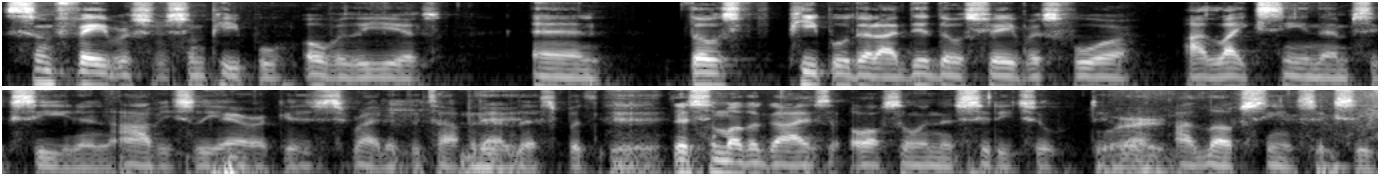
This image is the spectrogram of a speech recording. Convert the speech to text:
some favors for some people over the years, and those people that I did those favors for, I like seeing them succeed. And obviously, Eric is right at the top of that list. But yeah. there's some other guys also in the city too. I love seeing succeed.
